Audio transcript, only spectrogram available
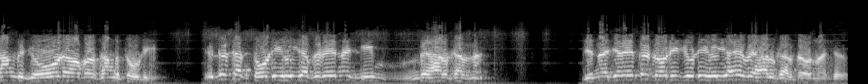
ਸੰਗ ਜੋੜ ਅਵਰ ਸੰਗ ਤੋੜੀ। ਇਧਰ ਤੱਕ ਤੋੜੀ ਹੋਈ ਆ ਫਿਰ ਇਹਨੇ ਕੀ ਬਿਹਾਲ ਕਰਨਾ? ਜਿੰਨਾ ਚਿਰ ਇਹ ਤਾਂ ਡੋਰੀ ਜੁੜੀ ਹੋਈ ਆ ਇਹ ਬਿਹਾਲ ਕਰਦਾ ਉਹਨਾਂ ਚਿਰ।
